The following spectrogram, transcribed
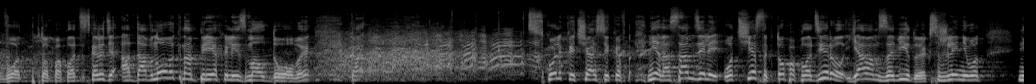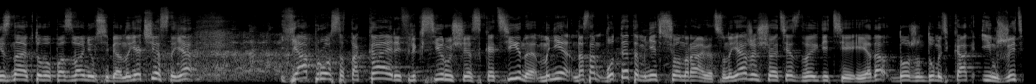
вот, кто поаплодирует. Скажите, а давно вы к нам переехали из Молдовы? Ка- Сколько часиков? Не, на самом деле, вот честно, кто поаплодировал, я вам завидую. Я, к сожалению, вот не знаю, кто вы по званию у себя, но я честно, я... Я просто такая рефлексирующая скотина. Мне, на самом вот это мне все нравится. Но я же еще отец двоих детей. И я да- должен думать, как им жить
